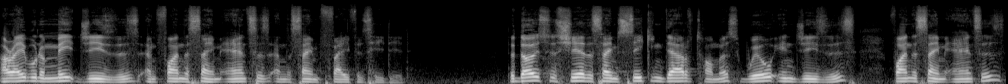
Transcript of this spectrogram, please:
are able to meet Jesus and find the same answers and the same faith as he did. That those who share the same seeking doubt of Thomas will, in Jesus, find the same answers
